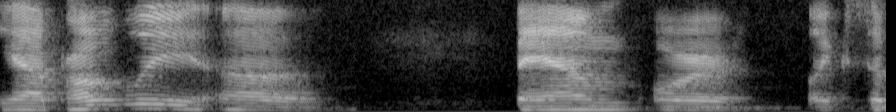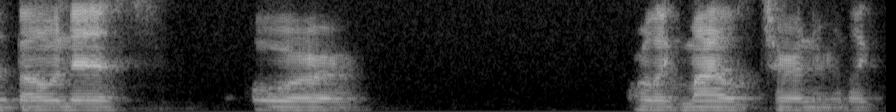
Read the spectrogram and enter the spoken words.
yeah, probably uh, Bam or like Sabonis or or like Miles Turner. Like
